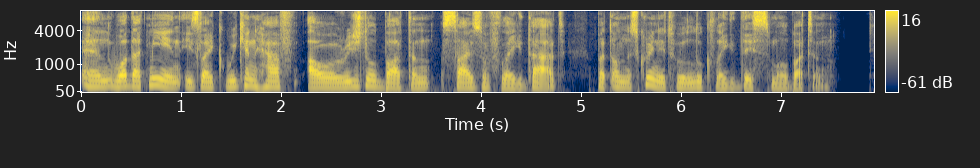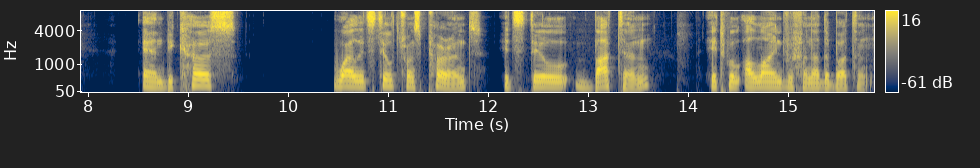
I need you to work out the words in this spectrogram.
And what that means is like we can have our original button size of like that, but on the screen it will look like this small button. And because while it's still transparent, it's still button, it will align with another button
